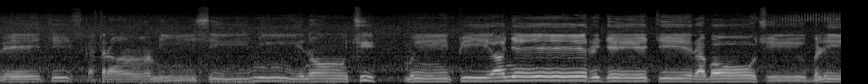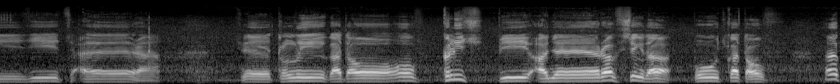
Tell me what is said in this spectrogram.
Светись кострами синие ночи, Мы пионеры, дети рабочих, близится эра. светлых готов, клич пионеров всегда, путь готов. Э,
